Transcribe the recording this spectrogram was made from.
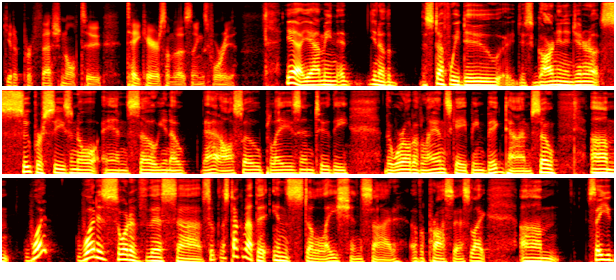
get a professional to take care of some of those things for you. Yeah, yeah. I mean, it, you know, the the stuff we do, just gardening in general, it's super seasonal, and so you know that also plays into the the world of landscaping big time. So, um, what what is sort of this? Uh, so let's talk about the installation side of a process. Like, um, say you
